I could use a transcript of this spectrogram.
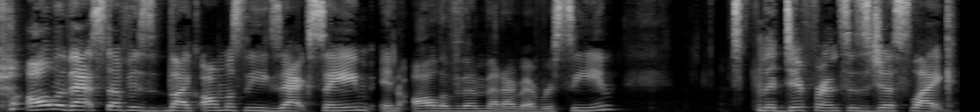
all of that stuff is like almost the exact same in all of them that I've ever seen. The difference is just like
